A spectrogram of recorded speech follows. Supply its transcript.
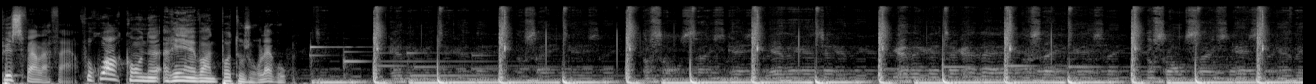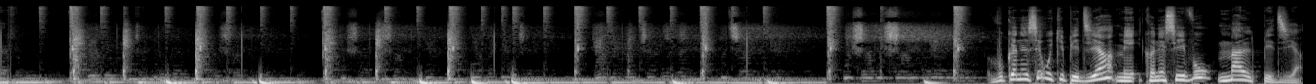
puisse faire l'affaire. Faut croire qu'on ne réinvente pas toujours la roue. Vous connaissez Wikipédia, mais connaissez-vous Malpédia?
